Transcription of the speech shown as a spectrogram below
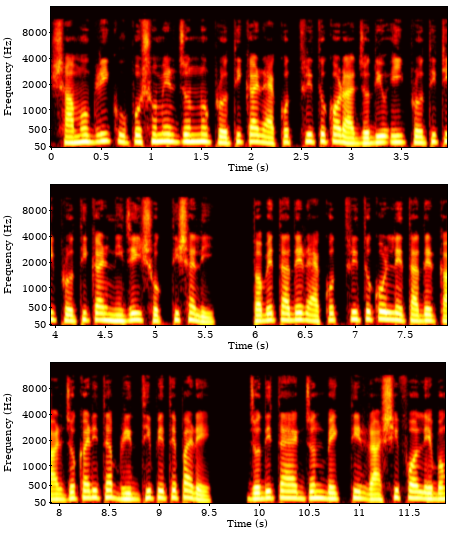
সামগ্রিক উপশমের জন্য প্রতিকার একত্রিত করা যদিও এই প্রতিটি প্রতিকার নিজেই শক্তিশালী, তবে তাদের একত্রিত করলে তাদের কার্যকারিতা বৃদ্ধি পেতে পারে, যদি তা একজন ব্যক্তির রাশিফল এবং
